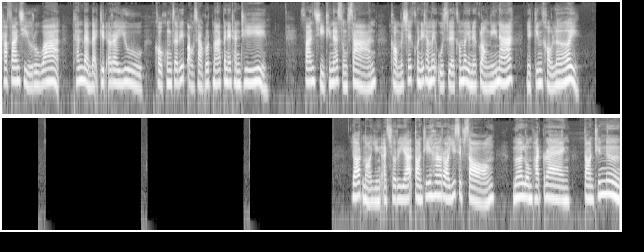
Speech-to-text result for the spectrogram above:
ถ้าฟานฉีรู้ว่าท่านแบะแบะคิดอะไรอยู่ เขาคงจะรีบออกจากรถม้าไปในทันที ฟานฉีที่น่าสงสาร เขาไม่ใช่คนที่ทำให้อูเสวยเข้ามาอยู่ในกล่องนี้นะ อย่ากินเขาเลย ยอดหมอหญิงอัจฉริยะตอนที่ 522 เมื่อลมพัดแรงตอนที่หนึ่ง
